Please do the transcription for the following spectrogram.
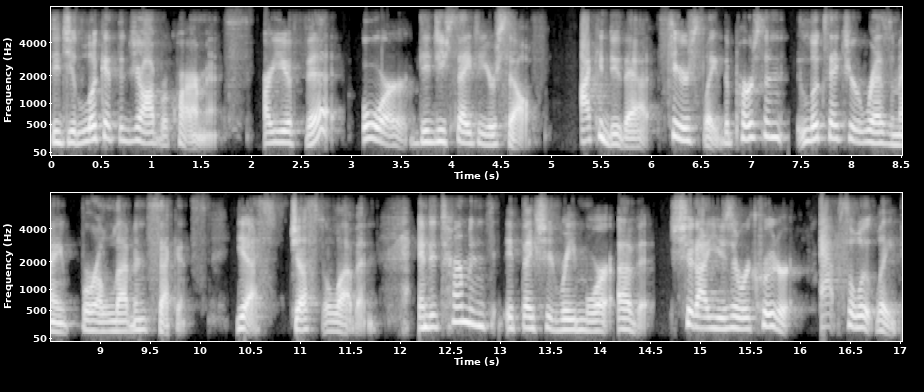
Did you look at the job requirements? Are you a fit? Or did you say to yourself, I can do that. Seriously, the person looks at your resume for 11 seconds. Yes, just 11. And determines if they should read more of it. Should I use a recruiter? Absolutely.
